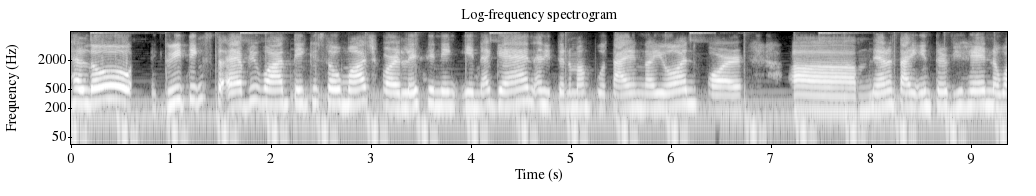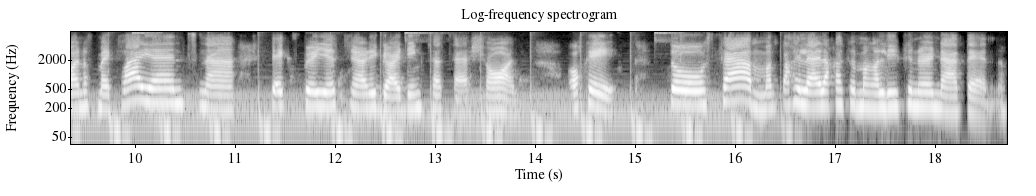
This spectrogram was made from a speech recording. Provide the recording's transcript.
Hello, greetings to everyone. Thank you so much for listening in again. Andito naman po tayo ngayon for um, meron tayong interviewin na one of my clients na sa experience niya regarding sa session. Okay, so Sam, magpakilala ka sa mga listener natin.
